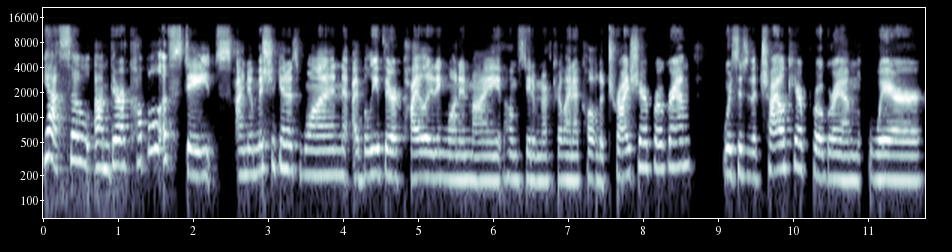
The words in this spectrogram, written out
yeah, so um, there are a couple of states. I know Michigan is one. I believe they're piloting one in my home state of North Carolina called a TRISHARE program, which is the child care program where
